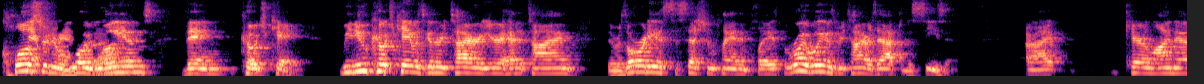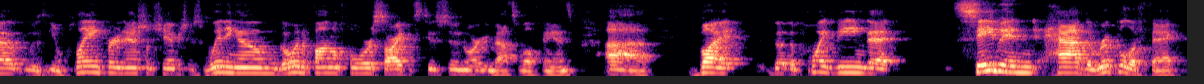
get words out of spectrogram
closer to Roy Williams than Coach K. We knew Coach K was going to retire a year ahead of time. There was already a succession plan in place, but Roy Williams retires after the season. All right. Carolina was, you know, playing for national championships, winning them, going to Final Four. Sorry if it's too soon, Oregon basketball fans. Uh, but the, the point being that Saban had the ripple effect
